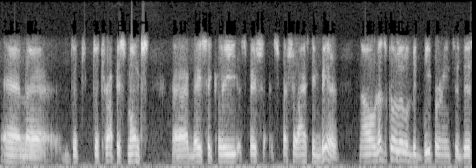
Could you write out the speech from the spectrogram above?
and the the Trappist monks uh, basically spe- specialized in beer. Now, let's go a little bit deeper into this.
